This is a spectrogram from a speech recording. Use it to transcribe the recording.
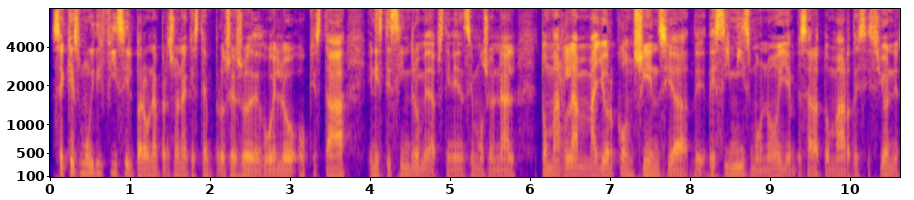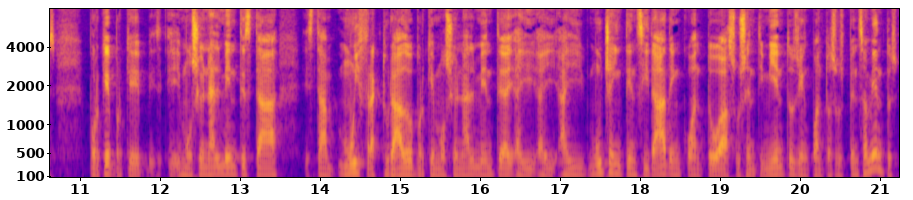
Sé que es muy difícil para una persona que está en proceso de duelo o que está en este síndrome de abstinencia emocional tomar la mayor conciencia de, sí mismo, ¿no? Y empezar a tomar decisiones. ¿Por qué? Porque eh, emocionalmente está, está muy fracturado, porque emocionalmente hay, hay, mucha intensidad en cuanto a sus sentimientos y en cuanto a sus pensamientos.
